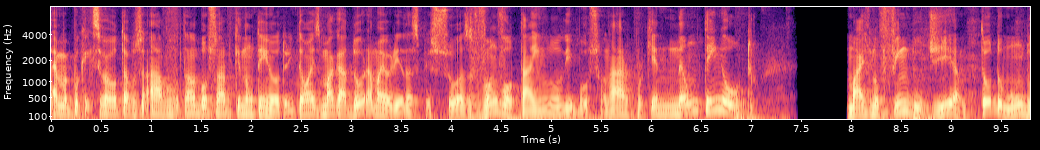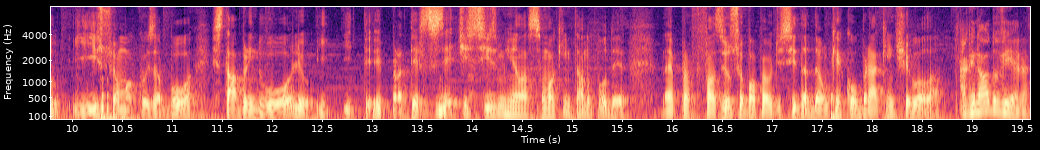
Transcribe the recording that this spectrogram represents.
É, mas por que você vai votar no Bolsonaro? Ah, vou votar no Bolsonaro porque não tem outro. Então a esmagadora maioria das pessoas vão votar em Lula e Bolsonaro porque não tem outro. Mas no fim do dia, todo mundo, e isso é uma coisa boa, está abrindo o olho e, e para ter ceticismo em relação a quem está no poder. Né? Para fazer o seu papel de cidadão, que é cobrar quem chegou lá. Agnaldo Vieira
